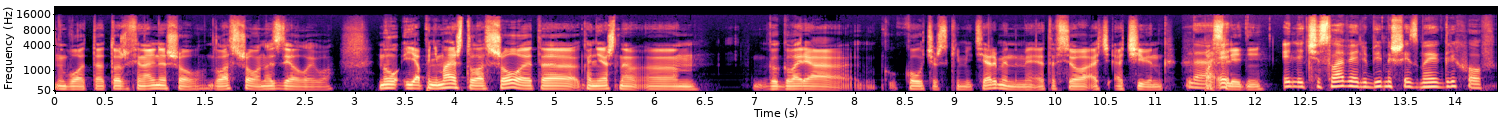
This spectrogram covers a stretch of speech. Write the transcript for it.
Вот, это тоже финальное шоу. Last Show, она сделала его. Ну, я понимаю, что Last Show — это, конечно, эм, говоря коучерскими терминами, это все ачивинг да, последний. Или тщеславие любимейший из моих грехов.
